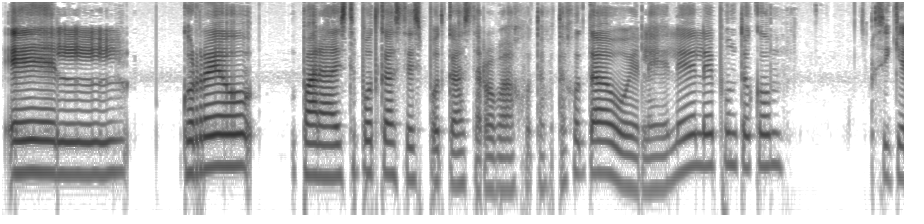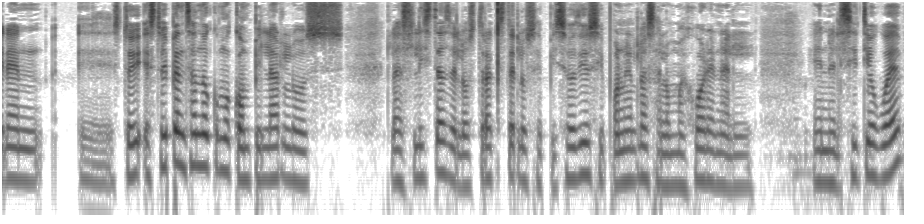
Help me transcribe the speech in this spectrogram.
El correo para este podcast es podcast.jjj o lll.com. Si quieren, eh, estoy, estoy pensando cómo compilar los, las listas de los tracks de los episodios y ponerlas a lo mejor en el, en el sitio web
